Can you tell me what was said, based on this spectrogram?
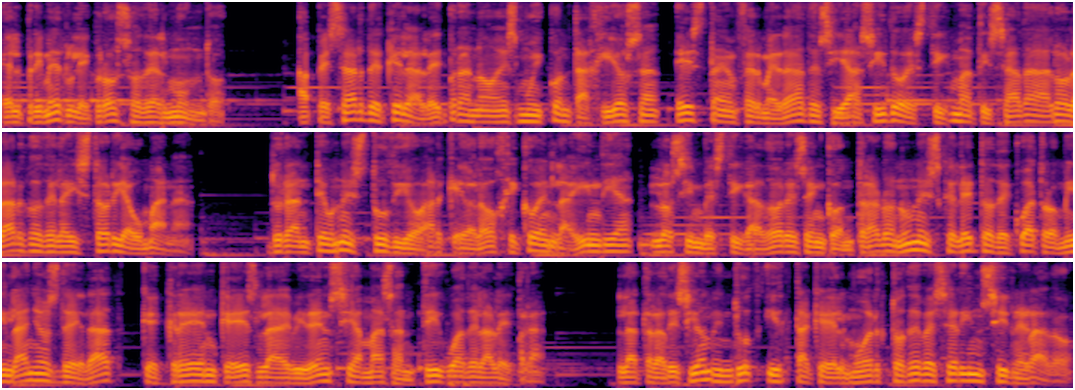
El primer leproso del mundo. A pesar de que la lepra no es muy contagiosa, esta enfermedad sí ha sido estigmatizada a lo largo de la historia humana. Durante un estudio arqueológico en la India, los investigadores encontraron un esqueleto de 4.000 años de edad, que creen que es la evidencia más antigua de la lepra. La tradición hindú dicta que el muerto debe ser incinerado.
